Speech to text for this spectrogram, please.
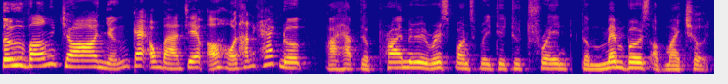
tư vấn cho những cái ông bà chị em ở hội thánh khác được. I have the primary responsibility to train the members of my church.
